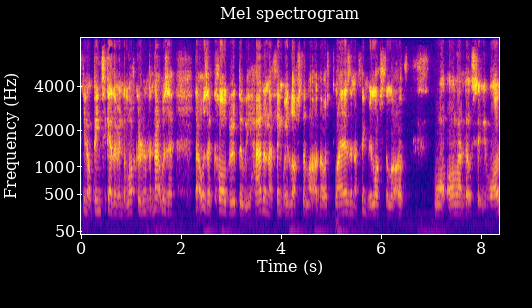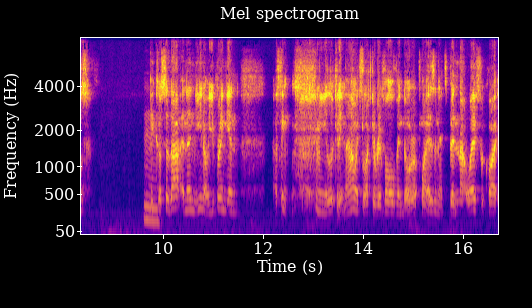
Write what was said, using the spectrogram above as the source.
you know, being together in the locker room, and that was a that was a core group that we had, and I think we lost a lot of those players, and I think we lost a lot of what Orlando City was mm. because of that. And then you know you bring in, I think, I mean you look at it now, it's like a revolving door of players, and it's been that way for quite,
